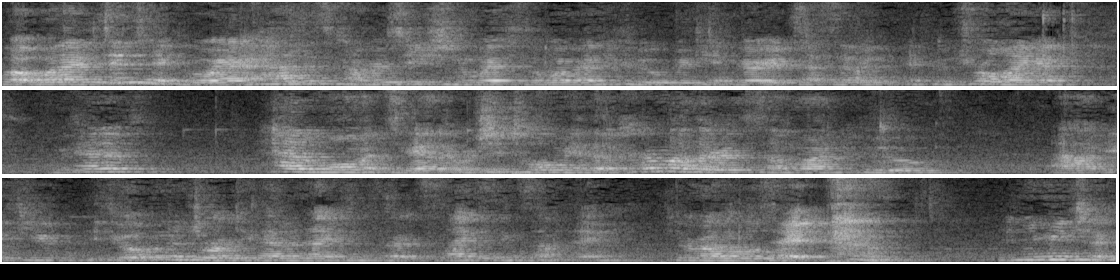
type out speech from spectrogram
But what I did take away, I had this conversation with the woman who became very obsessive and, and controlling, and we kind of had a moment together where she told me that her mother is someone who, uh, if you if you open a drawer, take out a knife and start slicing something, your mother will say, didn't you mean to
